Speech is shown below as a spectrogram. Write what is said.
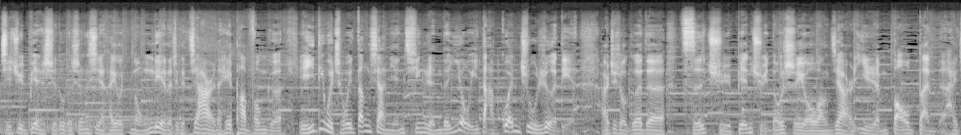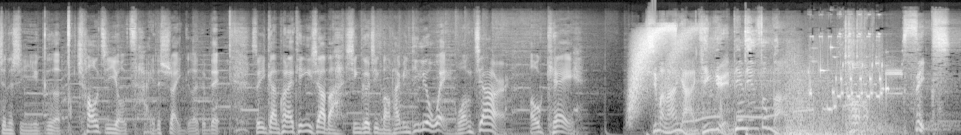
极具辨识度的声线。还有浓烈的这个加尔的 hip hop 风格，也一定会成为当下年轻人的又一大关注热点。而这首歌的词曲编曲都是由王嘉尔一人包办的，还真的是一个超级有才的帅哥，对不对？所以赶快来听一下吧！新歌进榜排名第六位，王嘉尔。OK，喜马拉雅音乐巅峰榜 Top Six。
